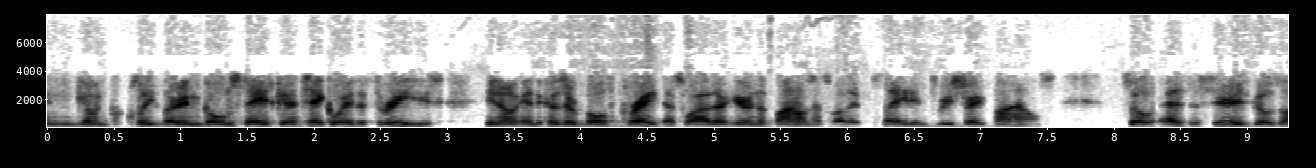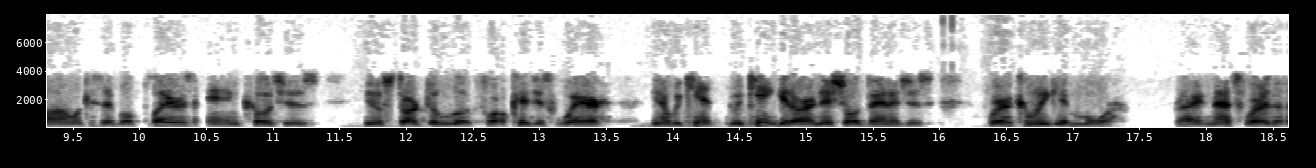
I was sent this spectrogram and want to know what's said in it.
And going Cleveland and Golden State's going to take away the threes, you know, and because they're both great. That's why they're here in the finals. That's why they've played in three straight finals. So as the series goes on, like I said, both players and coaches, you know, start to look for okay, just where, you know, we can't we can't get our initial advantages. Where can we get more? Right, and that's where the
